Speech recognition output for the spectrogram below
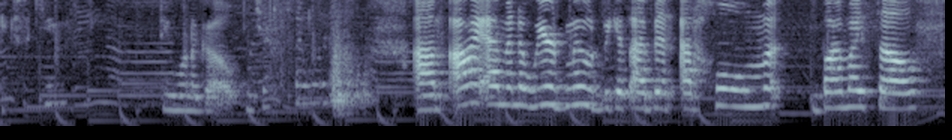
Excuse me. Do you want to go? Yes, I want to. Um, I am in a weird mood because I've been at home by myself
